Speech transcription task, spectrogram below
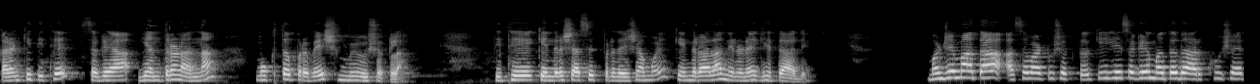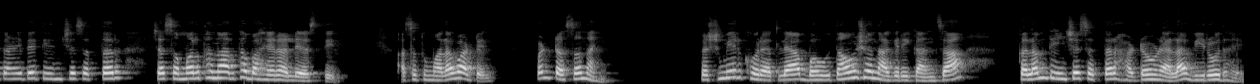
कारण की तिथे सगळ्या यंत्रणांना मुक्त प्रवेश मिळू शकला. तिथे केंद्रशासित प्रदेशामुळे केंद्राला निर्णय घेता आले. म्हणजे मग आता असं वाटू शकतं की हे सगळे मतदार खुश आहेत आणि ते तीनशे सत्तरच्या समर्थनार्थ बाहेर आले असतील असं तुम्हाला वाटेल. पण तसं नाही. काश्मीर खोऱ्यातल्या बहुतांश नागरिकांचा कलम तीनशे सत्तर हटवण्याला विरोध आहे.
